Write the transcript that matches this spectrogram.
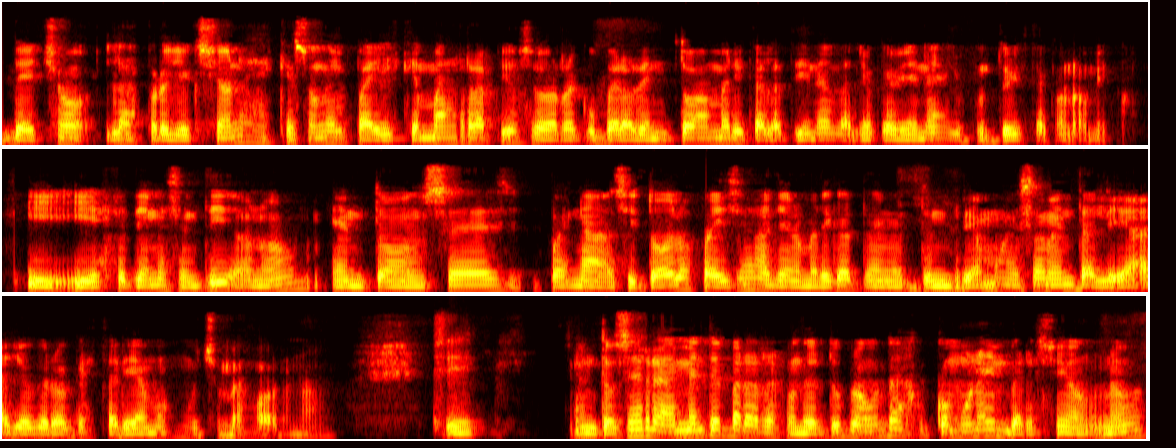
de hecho, las proyecciones es que son el país que más rápido se va a recuperar en toda América Latina el año que viene desde el punto de vista económico. Y, y es que tiene sentido, ¿no? Entonces, pues nada, si todos los países de Latinoamérica tendríamos esa mentalidad, yo creo que estaríamos mucho mejor, ¿no? Sí. Entonces, realmente para responder tu pregunta es como una inversión, ¿no?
